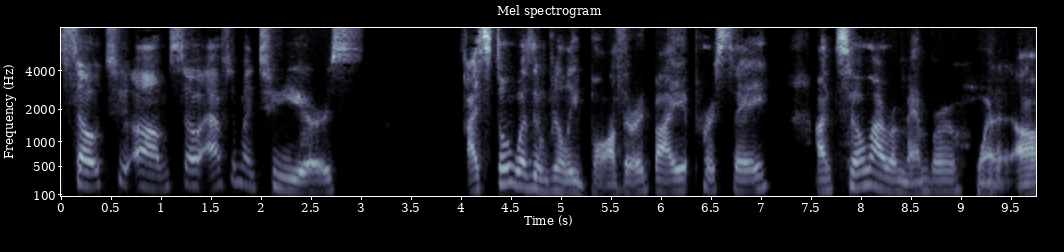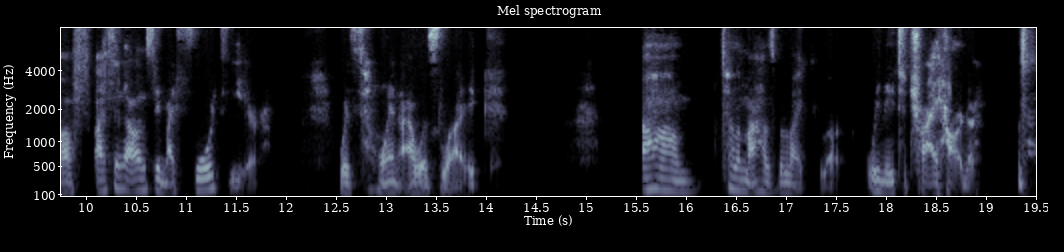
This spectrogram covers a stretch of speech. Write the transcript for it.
So to um so after my 2 years I still wasn't really bothered by it per se until I remember when uh, I think I want to say my fourth year was when I was like um, telling my husband like, look, we need to try harder.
